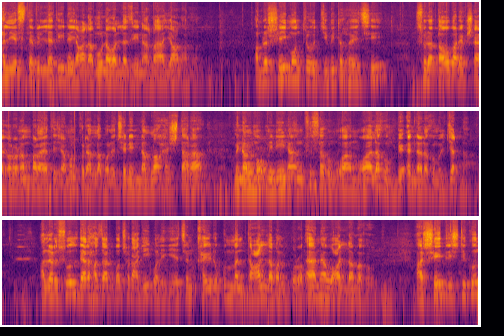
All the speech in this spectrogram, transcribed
হালিয়াস্তাবিল্লাদিন আলামুন আওয়াল্লাজিন আল্লাহ ইয়ালামুন আমরা সেই মন্ত্রে উজ্জীবিত হয়েছি। সুরা তাওবার একশো এগারো নম্বর আয়াতে যেমন করে আল্লাহ বলেছেন, ইন্নাল্লাহ হাস্তারা মিনাল মিনিনা আনফুসাহুম ওয়া আমওয়ালাহুম বিআন্নালাহুমুল জান্নাহ। আল্লাহ রসুল দেড় হাজার বছর আগেই বলে গিয়েছেন খাইরুকুম্মান তাল্লাবাল কোরআনা ও আল্লামাহ। আর সেই দৃষ্টিকোণ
